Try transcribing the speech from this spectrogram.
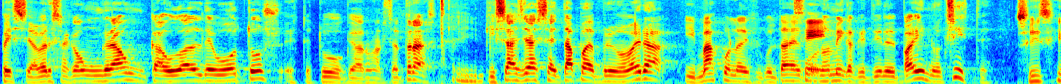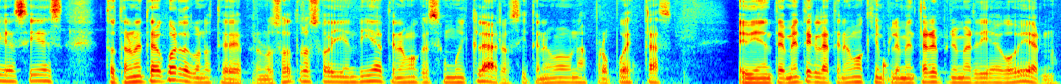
pese a haber sacado un gran caudal de votos, este, tuvo que dar marcha atrás. Quizás ya esa etapa de primavera, y más con las dificultades Sí. económicas que tiene el país, no existe. Sí, sí, así es. Totalmente de acuerdo con ustedes, pero nosotros hoy en día tenemos que ser muy claros y tenemos unas propuestas, evidentemente que las tenemos que implementar el primer día de gobierno.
